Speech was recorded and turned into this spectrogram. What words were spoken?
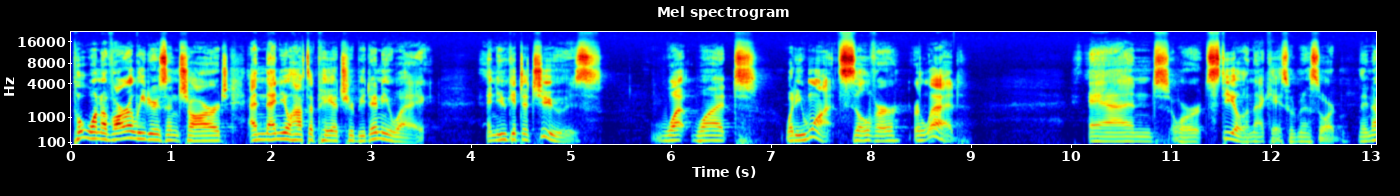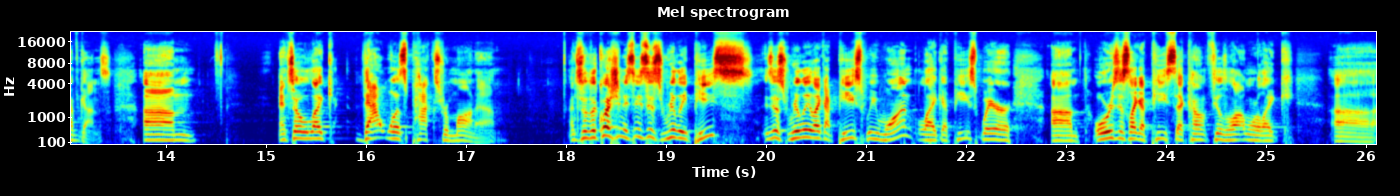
put one of our leaders in charge, and then you'll have to pay a tribute anyway. And you get to choose what what what do you want? Silver or lead? And or steel in that case would have been a sword. They didn't have guns. Um, and so like that was Pax Romana. And so the question is, is this really peace? Is this really like a peace we want? Like a peace where, um, or is this like a peace that feels a lot more like uh,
